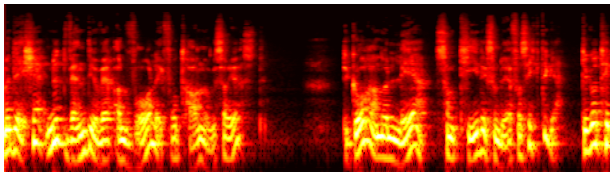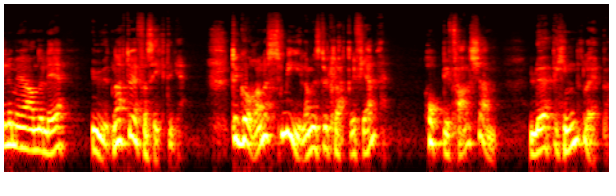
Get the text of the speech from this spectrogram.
Men det er ikke nødvendig å være alvorlig for å ta noe seriøst. Det går an å le samtidig som du er forsiktig. Det går til og med an å le uten at du er forsiktig. Det går an å smile mens du klatrer i fjellet, Hoppe i fallskjerm, Løpe hinderløype,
